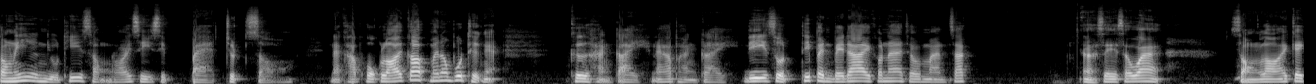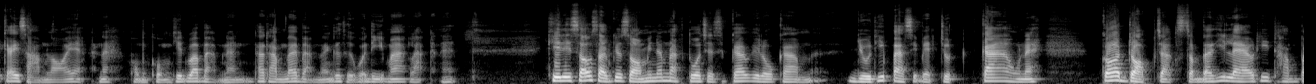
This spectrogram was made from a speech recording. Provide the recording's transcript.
ตรงนี้ยังอยู่ที่ 248.2 นะครับ600 ก็ไม่ต้องพูดถึงอะ่ะคือห่างไกลนะครับห่างไกล ดีสุดที่เป็นไปได้ก็น่าจะประมาณสักอ่าเซซะว่า 200 ใกล้ๆ 300อะนะผมผมคิดว่าแบบนั้น ถ้าทำได้แบบนั้นก็ถือว่าดีมากละนะคีรีเซล3.2มีน้ำหนักตัว 79 กิโลกรัมอยู่ที่ 81.9 นะ ก็ดรอปจากสัปดาห์ที่แล้วที่ทำไป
